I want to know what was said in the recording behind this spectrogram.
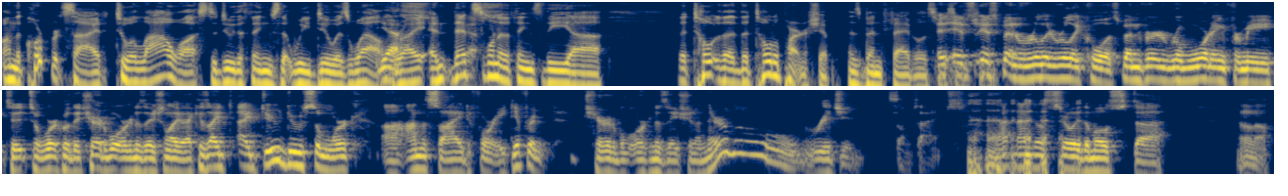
on the corporate side to allow us to do the things that we do as well, Yes. right? And that's Yes. one of the things the uh, the total the, the total partnership has been fabulous. It, it's it's been really really cool. It's been very rewarding for me to, to work with a charitable organization like that because I I do do some work uh, on the side for a different charitable organization and they're a little rigid sometimes. not not necessarily the most uh, I don't know.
